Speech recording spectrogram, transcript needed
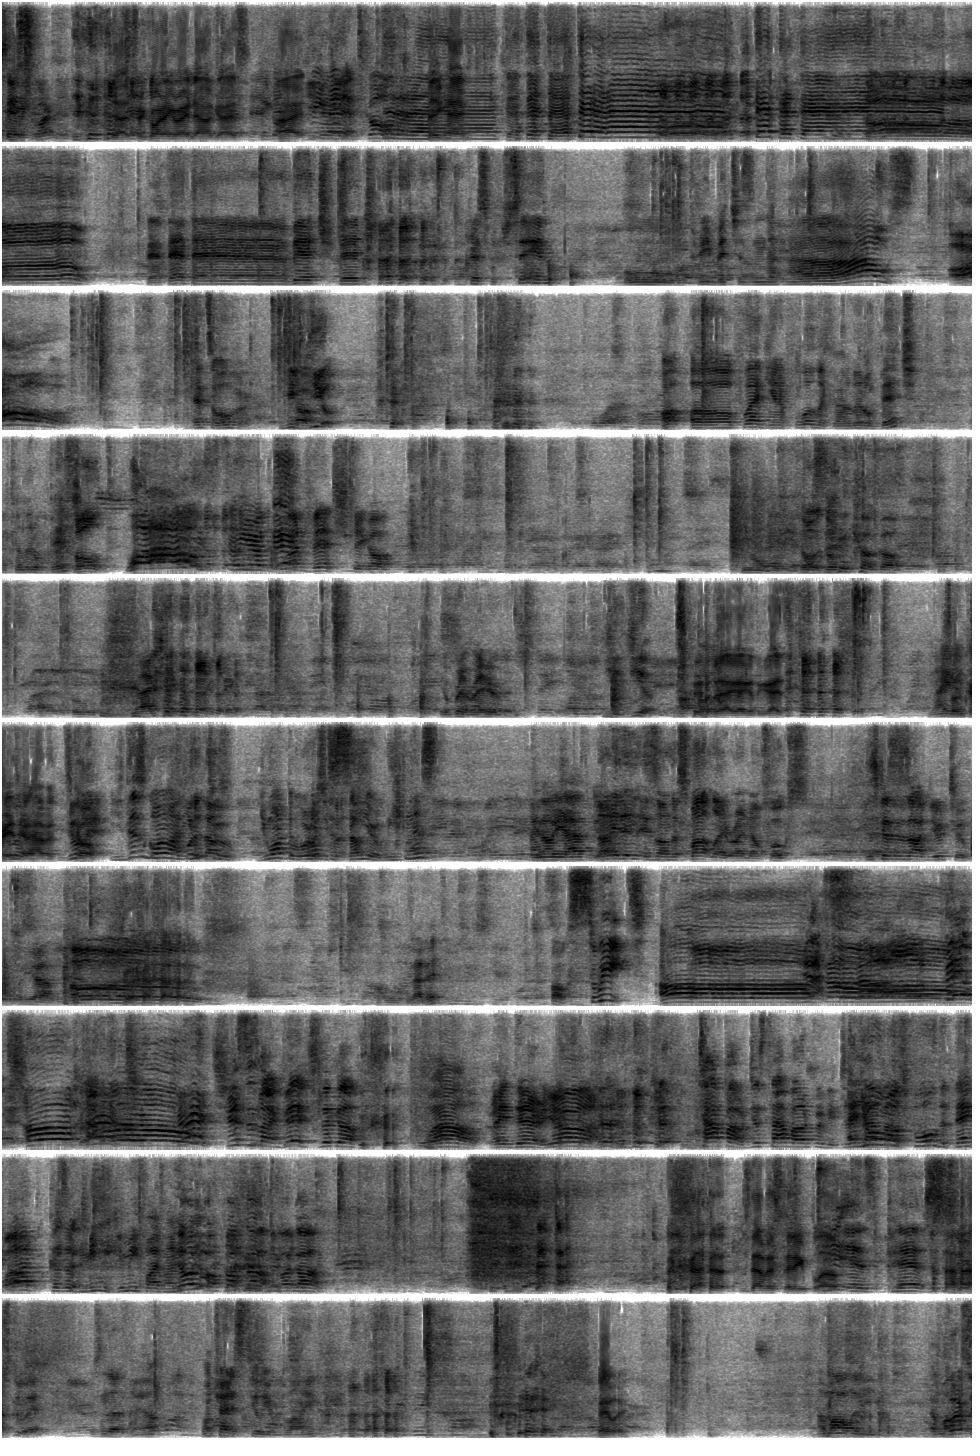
Say record? Yeah, it's recording right now, guys. All right. Three minutes, go. Big Hank. Oh. Bitch, bitch. Chris, what you saying? Ooh, three bitches in the house. Oh, it's over. You. Uh oh, Flag, you gonna fold like a little bitch? Like a little bitch? Fold. Whoa! So you're a bitch. One bitch, they go. You won't believe it. Go, go, go, go. Ooh, actually, You'll print right here, man. Yeah, yeah. I gotta get the guys. Now you Something crazy it. gonna happen. Let's Do go. it. You- This is going on Put. YouTube. You want the world to put it down? see your weakness? I know you asked me. Naiden is on the spotlight right now, folks. Just because it's on YouTube. What do you have? Oh! Is that it? Oh, sweet! Oh! oh yes! Oh, bitch! Oh, Bitch! This is my bitch. Look up. wow, right there. Yeah. tap out. Just tap out for me. Just And you tap almost out. folded, thank Wow. God, because of me. Give me 500. No, yo, fuck off. Fuck off. Devastating blow. He is pissed. This is yours too, eh? Isn't that? Yeah. Don't try to steal your blind. Anyway. I'm all in. Of course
